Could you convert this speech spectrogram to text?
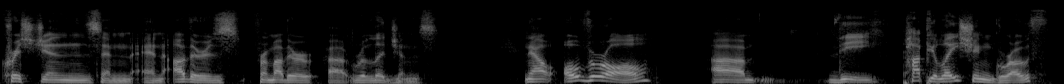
Christians and, and others from other uh, religions. Now, overall, um, the population growth,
